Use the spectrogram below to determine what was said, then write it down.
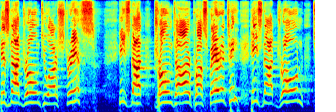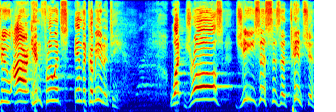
is not drawn to our strengths. He's not drawn to our prosperity. He's not drawn to our influence in the community. What draws Jesus' attention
